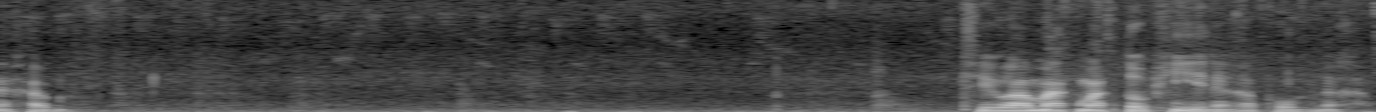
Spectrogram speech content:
นะครับ ที่ว่ามักมักตัวพี่นะครับผมนะครับ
